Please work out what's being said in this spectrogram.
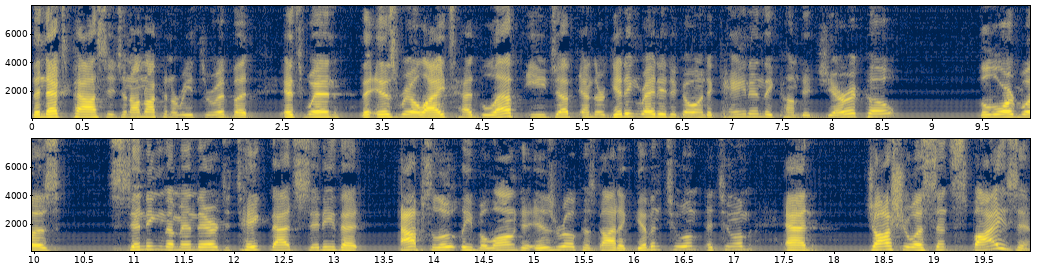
The next passage, and I'm not going to read through it, but it's when the Israelites had left Egypt and they're getting ready to go into Canaan. They come to Jericho. The Lord was sending them in there to take that city that absolutely belonged to Israel because God had given to him, to him. And Joshua sent spies in.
